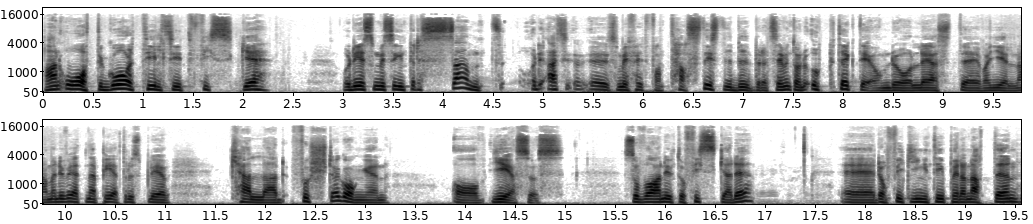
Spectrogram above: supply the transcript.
Han återgår till sitt fiske. Och det som är så intressant och det, alltså, eh, som är fantastiskt i bibelberättelsen, jag vet inte om du upptäckt det om du har läst eh, evangelierna, men du vet när Petrus blev kallad första gången av Jesus så var han ute och fiskade. Eh, de fick ingenting på hela natten.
